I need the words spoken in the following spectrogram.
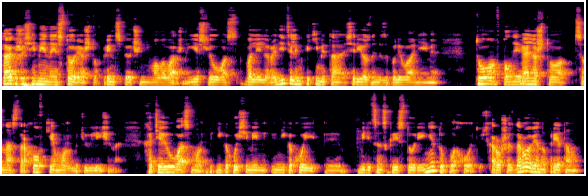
Также семейная история, что в принципе очень немаловажно. Если у вас болели родителями какими-то серьезными заболеваниями, то вполне реально, что цена страховки может быть увеличена. Хотя и у вас может быть никакой семейной, никакой э, медицинской истории нету плохой, то есть хорошее здоровье, но при этом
